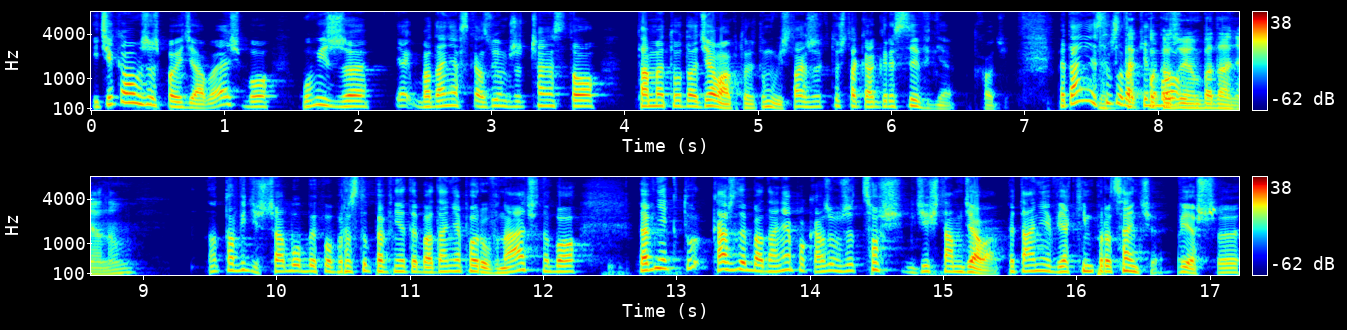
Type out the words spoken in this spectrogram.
I ciekawą rzecz powiedziałeś, bo mówisz, że badania wskazują, że często ta metoda działa, o której ty mówisz, tak, że ktoś tak agresywnie podchodzi. Pytanie jest znaczy, tylko tak takie... Tak pokazują no bo, badania, no no to widzisz, trzeba byłoby po prostu pewnie te badania porównać, no bo pewnie każde badania pokażą, że coś gdzieś tam działa. Pytanie w jakim procencie? Wiesz, y,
